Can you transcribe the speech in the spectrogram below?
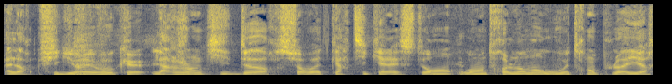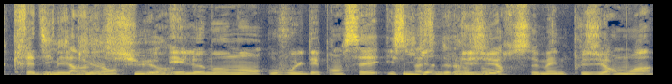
Alors, figurez-vous que l'argent qui dort sur votre carte ticket restaurant ou entre le moment où votre employeur crédite l'argent et le moment où vous le dépensez, il se passe plusieurs semaines, plusieurs mois.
